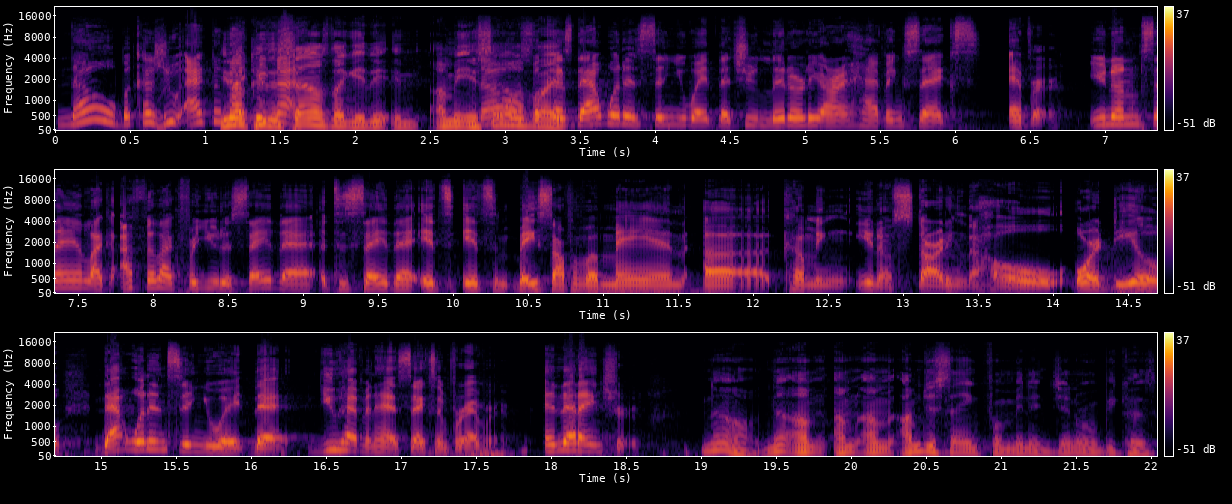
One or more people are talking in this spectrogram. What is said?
No, because you acting You know, like because it not, sounds like it. it- I mean, it no, sounds because like that would insinuate that you literally aren't having sex ever. You know what I'm saying? Like I feel like for you to say that, to say that it's it's based off of a man uh coming, you know, starting the whole ordeal, that would insinuate that you haven't had sex in forever, and that ain't true. no, no. I'm, I'm, I'm, I'm just saying for men in general because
